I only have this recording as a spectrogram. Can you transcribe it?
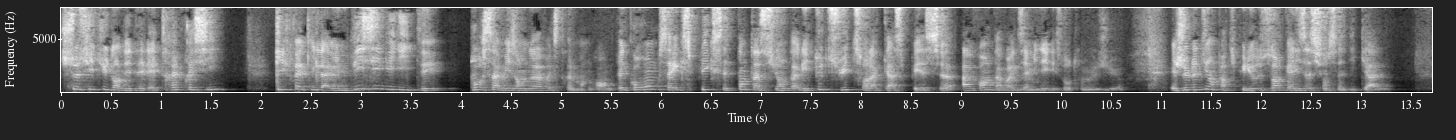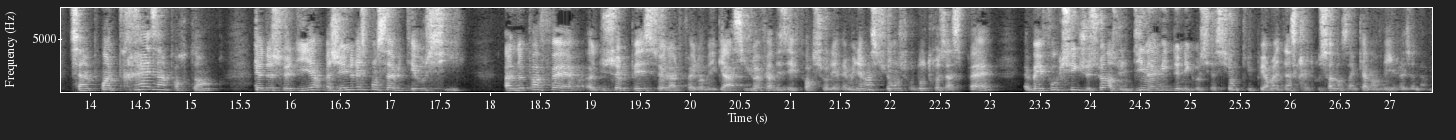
se situe dans des délais très précis, qui fait qu'il a une visibilité pour sa mise en œuvre extrêmement grande. Et donc, ça explique cette tentation d'aller tout de suite sur la case PSE avant d'avoir examiné les autres mesures. Et je le dis en particulier aux organisations syndicales. C'est un point très important que de se dire, bah, j'ai une responsabilité aussi à ne pas faire euh, du seul PSE l'alpha et l'oméga. Si je dois faire des efforts sur les rémunérations, sur d'autres aspects, eh ben, il faut aussi que je sois dans une dynamique de négociation qui permette d'inscrire tout ça dans un calendrier raisonnable.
